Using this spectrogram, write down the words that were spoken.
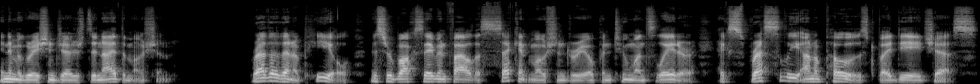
An immigration judge denied the motion. Rather than appeal, Mr. Boch-Saban filed a second motion to reopen two months later, expressly unopposed by DHS.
